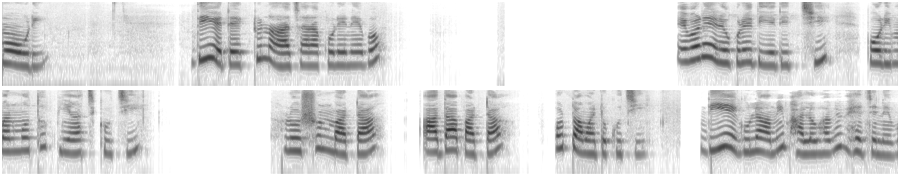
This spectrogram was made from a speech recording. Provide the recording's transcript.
মৌরি। দিয়ে এটা একটু নাড়াচাড়া করে নেব। এবারে এর উপরে দিয়ে দিচ্ছি পরিমাণ মতো পেঁয়াজ কুচি, রসুন বাটা, আদা বাটা ও টমেটো কুচি। দিয়ে এগুলো আমি ভালোভাবে ভেজে নেব।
